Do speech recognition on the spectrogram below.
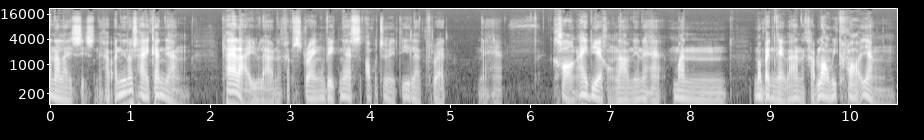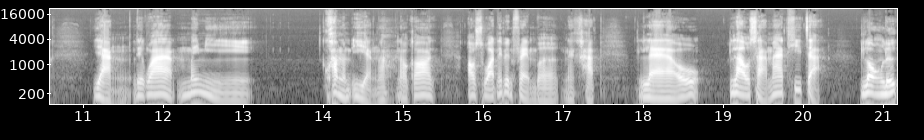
analysis นะครับอันนี้เราใช้กันอย่าง แพร่หลายอยู่แล้วนะครับ strength weakness opportunity และ threat นะฮะของไอเดียของเราเนี่ยนะฮะมันมันเป็นไงบ้างนะครับ ลองวิเคราะห์อย่างอย่างเรียกว่าไม่มีความลำเอียงเนาะแล้วก็เอา SWOT ให้เป็น framework นะครับ แล้วเราสามารถที่จะลงลึก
